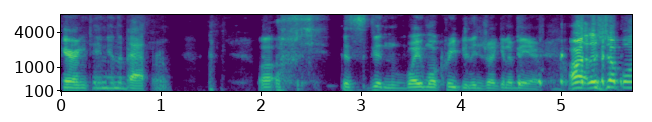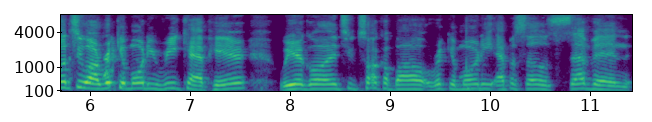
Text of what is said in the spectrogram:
Harington in the bathroom. Well, this is getting way more creepy than drinking a beer. All right, let's jump on to our Rick and Morty recap here. We are going to talk about Rick and Morty episode seven,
